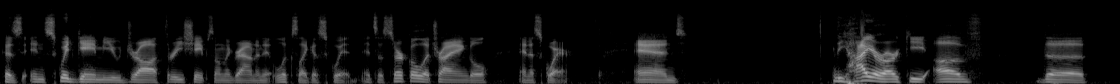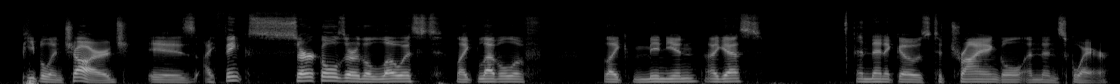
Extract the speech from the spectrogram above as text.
because in Squid Game you draw three shapes on the ground and it looks like a squid. It's a circle, a triangle, and a square. And the hierarchy of the people in charge is I think circles are the lowest like level of like minion, I guess. And then it goes to triangle and then square.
